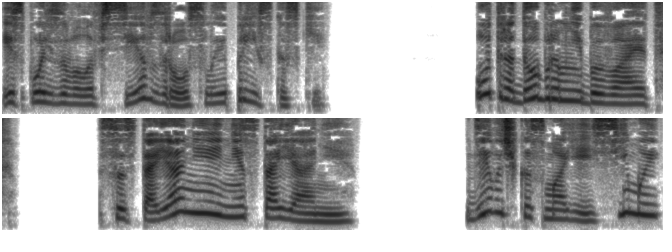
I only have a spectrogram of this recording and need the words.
использовала все взрослые присказки. «Утро добрым не бывает. Состояние — нестояние». Девочка с моей Симой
